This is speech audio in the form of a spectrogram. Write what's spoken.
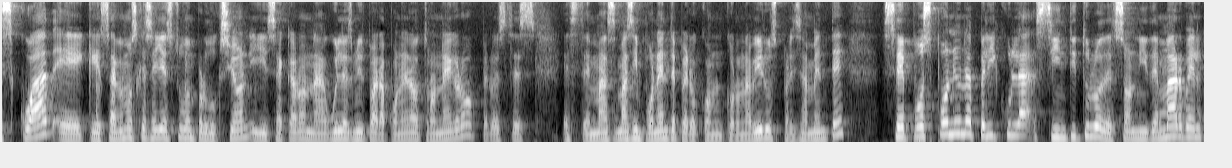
Squad, eh, que sabemos que esa ya estuvo en producción y sacaron a Will Smith para poner a otro negro, pero este es este, más, más imponente, pero con coronavirus precisamente. Se pospone una película sin título de Sony de Marvel.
